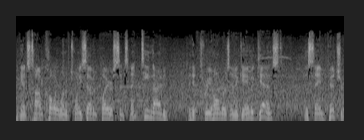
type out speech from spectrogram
against Tom Koehler, one of 27 players since 1990 to hit three homers in a game against the same pitcher.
